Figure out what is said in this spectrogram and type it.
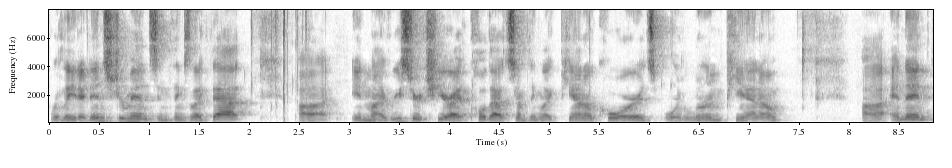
related instruments and things like that. Uh, in my research here, I pulled out something like piano chords or learn piano. Uh, and then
